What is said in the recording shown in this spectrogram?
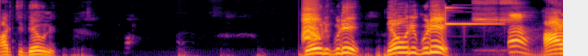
ఆర్చి దేవుని. దేవుని గుడి దేవుని గుడి. ఆ, ఆడ.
